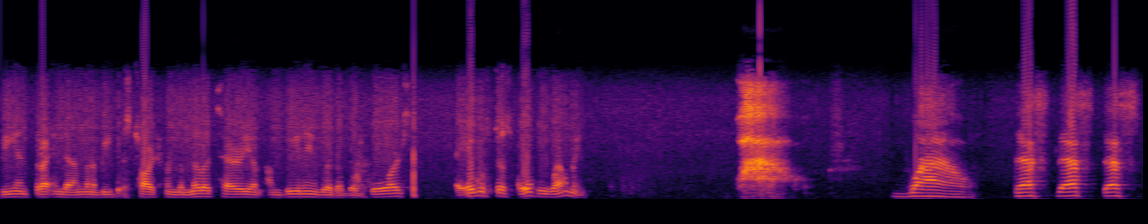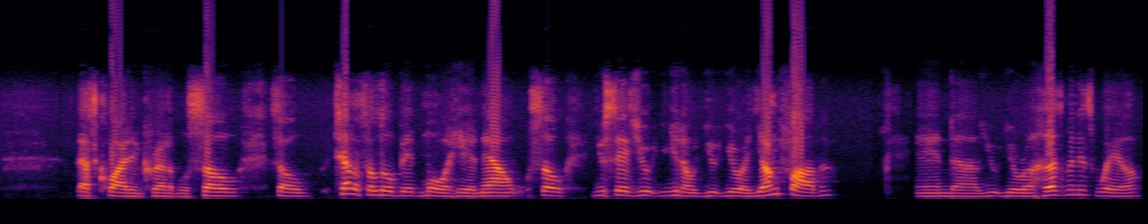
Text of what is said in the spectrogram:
being threatened that I'm going to be discharged from the military. I'm, I'm dealing with a divorce. It was just overwhelming. Wow. Wow. That's that's that's that's quite incredible. So so tell us a little bit more here now. So you said you you know you you're a young father, and uh, you you're a husband as well.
